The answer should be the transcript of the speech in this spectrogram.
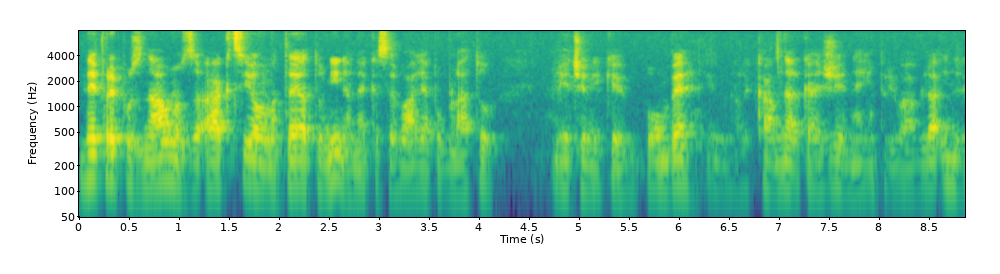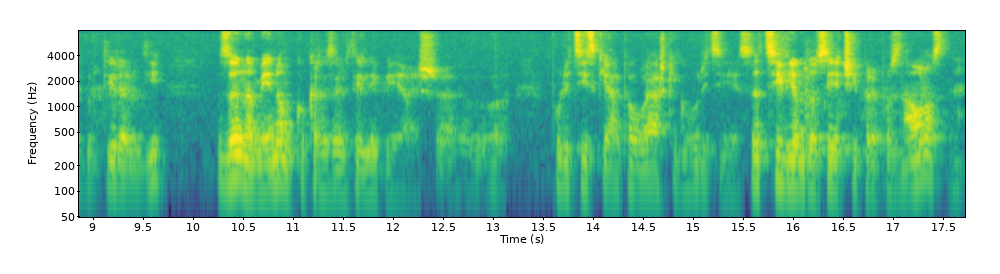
neprepoznavnost za akcijo Mateja Tonina, ne, ki se valja po blatu, meče neke bombe in, ali kamne ali kaj že ne, in privablja in rekrutira ljudi z namenom, kot se ti lepi, veš, v policijski ali pa vojaški govorici, s ciljem doseči prepoznavnost. Ne.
